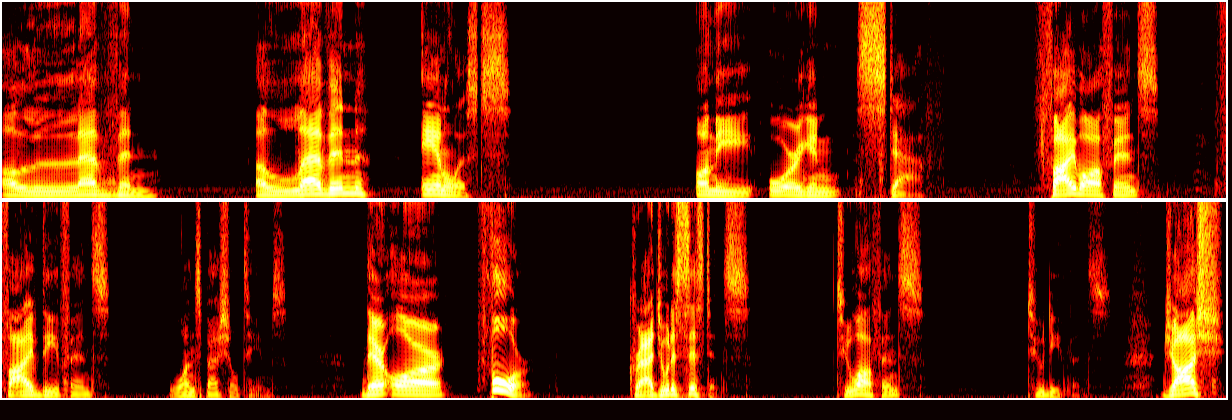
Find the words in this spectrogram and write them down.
11, 11 analysts on the Oregon staff. Five offense, five defense, one special teams. There are four graduate assistants, two offense, two defense. Josh,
